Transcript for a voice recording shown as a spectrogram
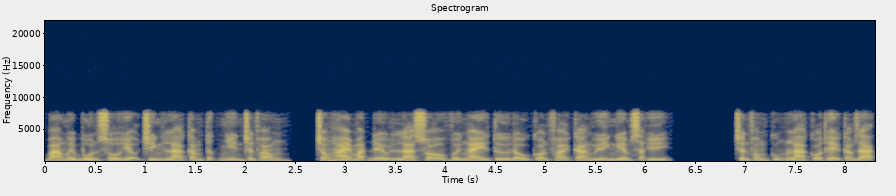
34 số hiệu chính là căm tức nhìn Trần Phong, trong hai mắt đều là so với ngay từ đầu còn phải càng uy nghiêm sắc ý. Trần Phong cũng là có thể cảm giác,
